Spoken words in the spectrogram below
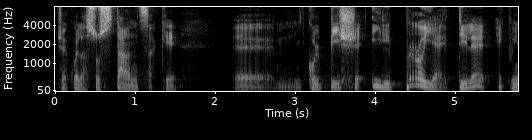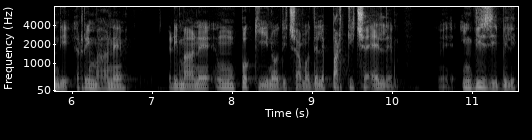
cioè quella sostanza che eh, colpisce il proiettile e quindi rimane, rimane un pochino, diciamo, delle particelle eh, invisibili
